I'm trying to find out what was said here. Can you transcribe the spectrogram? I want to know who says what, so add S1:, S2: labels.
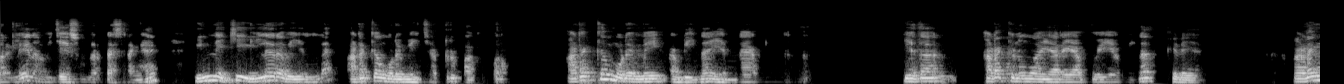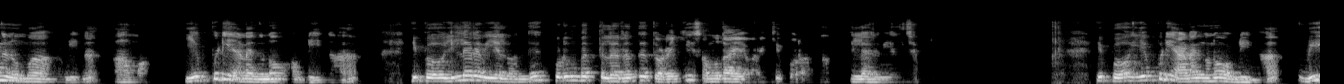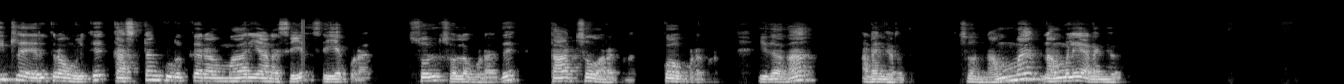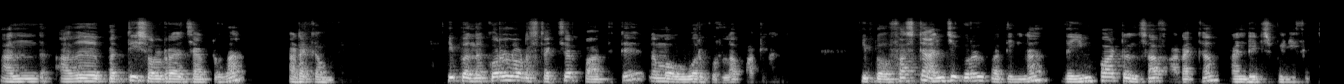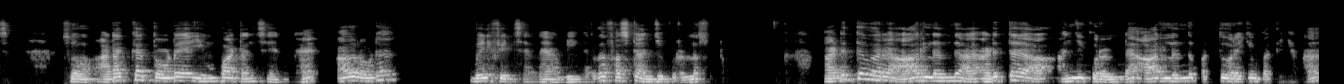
S1: நண்பர்களே நான் விஜய் சுந்தர் பேசுறேங்க இன்னைக்கு இல்லறவியல்ல அடக்கமுடைமை சாப்டர் பார்க்க போறோம் அடக்கமுடைமை அப்படின்னா என்ன அப்படின்னு எதா அடக்கணுமா யாரையா போய் அப்படின்னா கிடையாது அடங்கணுமா அப்படின்னா ஆமா எப்படி அடங்கணும் அப்படின்னா இப்போ இல்லறவியல் வந்து குடும்பத்திலிருந்து தொடங்கி சமுதாயம் வரைக்கும் போறாங்க இல்லறவியல் சாப்டர் இப்போ எப்படி அடங்கணும் அப்படின்னா வீட்டில் இருக்கிறவங்களுக்கு கஷ்டம் கொடுக்கற மாதிரியான செயல் செய்யக்கூடாது சொல் சொல்லக்கூடாது தாட்ஸும் வரக்கூடாது கோவப்படக்கூடாது இதை தான் அடங்கிறது ஸோ நம்ம நம்மளே அடங்கிறது அந்த அதை பற்றி சொல்கிற சாப்டர் தான் அடக்க முடியும் இப்போ அந்த குரலோட ஸ்ட்ரக்சர் பார்த்துட்டு நம்ம ஒவ்வொரு குரலாக பார்க்கலாம் இப்போ ஃபர்ஸ்ட் அஞ்சு குரல் பார்த்தீங்கன்னா த இம்பார்ட்டன்ஸ் ஆஃப் அடக்கம் அண்ட் இட்ஸ் பெனிஃபிட்ஸ் ஸோ அடக்கத்தோட இம்பார்ட்டன்ஸ் என்ன அதனோட பெனிஃபிட்ஸ் என்ன அப்படிங்கிறத ஃபர்ஸ்ட் அஞ்சு குரல்ல சொல்றோம் அடுத்த வர ஆறுலேருந்து அடுத்த அஞ்சு குரல்ல ஆறுலேருந்து பத்து வரைக்கும் பார்த்தீங்கன்னா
